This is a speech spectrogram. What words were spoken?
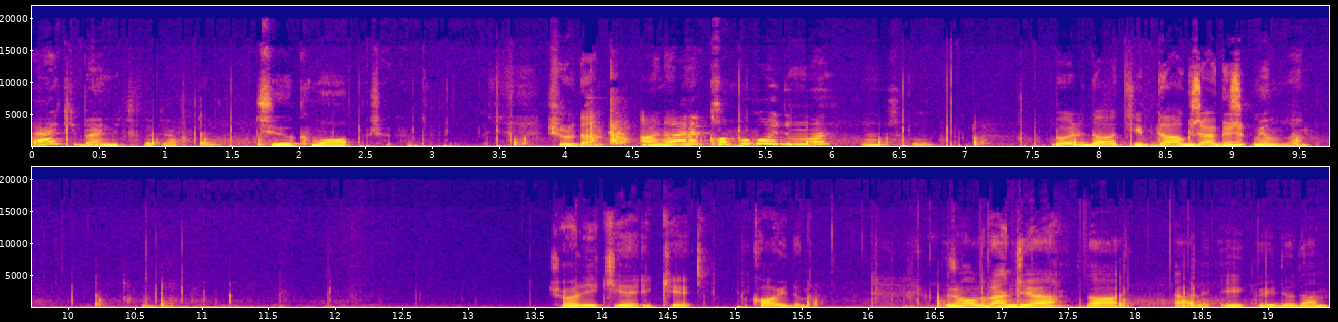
belki ben de çıkacaktım. Çıkma. Şaka. Şuradan. Aynen. Böyle kapı koydum lan. Yanlışlıkla. Böyle daha tip daha güzel gözükmüyor mu lan? Şöyle ikiye iki koydum. Güzel oldu bence ya. Daha yani ilk videodan.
